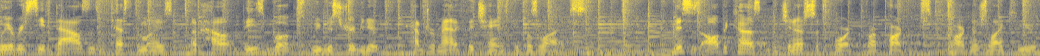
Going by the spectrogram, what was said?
We have received thousands of testimonies of how these books we've distributed have dramatically changed people's lives. This is all because of the generous support of our partners, partners like you.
